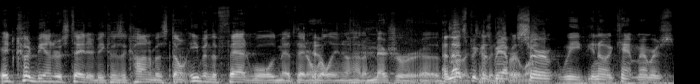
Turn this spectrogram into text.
It could be understated because economists don't, even the Fed will admit they don't Yeah. really know how to measure. Uh, And that's because we have a well. serv, we, you know, we can't members,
